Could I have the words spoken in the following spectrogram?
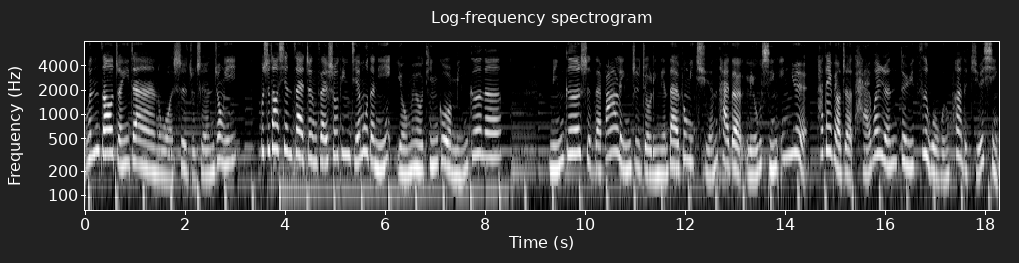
文藻转驿站，我是主持人仲一。不知道现在正在收听节目的你有没有听过民歌呢？民歌是在八零至九零年代风靡全台的流行音乐，它代表着台湾人对于自我文化的觉醒。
